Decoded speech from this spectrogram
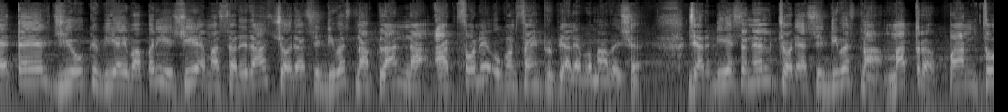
એરટેલ જીઓ કે વીઆઈ વાપરીએ છીએ, એમાં સરેરાશ ચોર્યાસી દિવસના પ્લાનના આઠસો ને ઓગણસાઠ રૂપિયા લેવામાં આવે છે. જ્યારે બીએસએનએલ ચોર્યાસી દિવસના માત્ર પાંચસો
